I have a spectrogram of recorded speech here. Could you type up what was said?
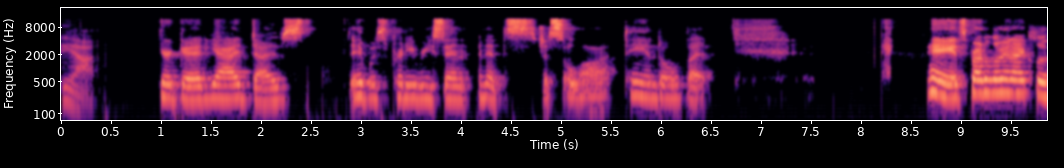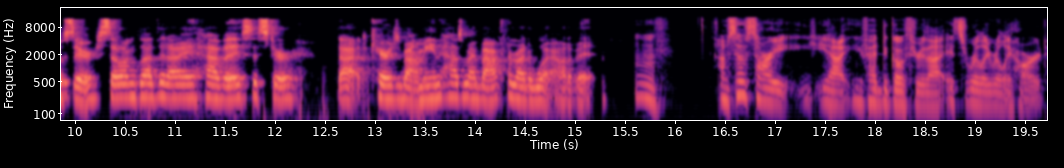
Yeah. You're good. Yeah, it does. It was pretty recent and it's just a lot to handle, but hey, it's brought Lori and I closer. So I'm glad that I have a sister that cares about me and has my back no matter what out of it. Mm. I'm so sorry. Yeah, you've had to go through that. It's really, really hard.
